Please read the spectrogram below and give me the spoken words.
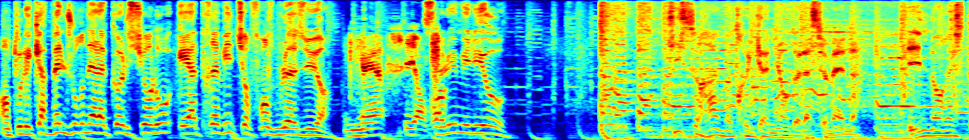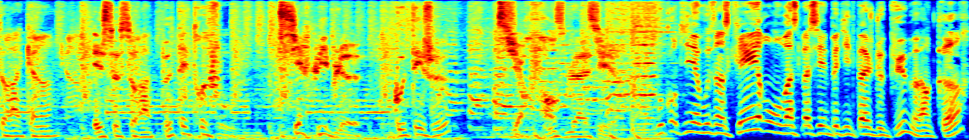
En tous les cas, belle journée à la colle sur l'eau et à très vite sur France Bleu Azur. Merci, au revoir. Salut Emilio. Qui sera notre gagnant de la semaine? Il n'en restera qu'un et ce sera peut-être vous. Circuit bleu, côté jeu, sur France Bleu Azur. Vous continuez à vous inscrire, on va se passer une petite page de pub encore.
